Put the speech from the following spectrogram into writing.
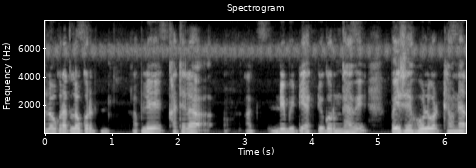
लवकरात लवकर आपले खात्याला डेबिटी ॲक्टिव्ह करून घ्यावे. पैसे होल्डवर ठेवण्यात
